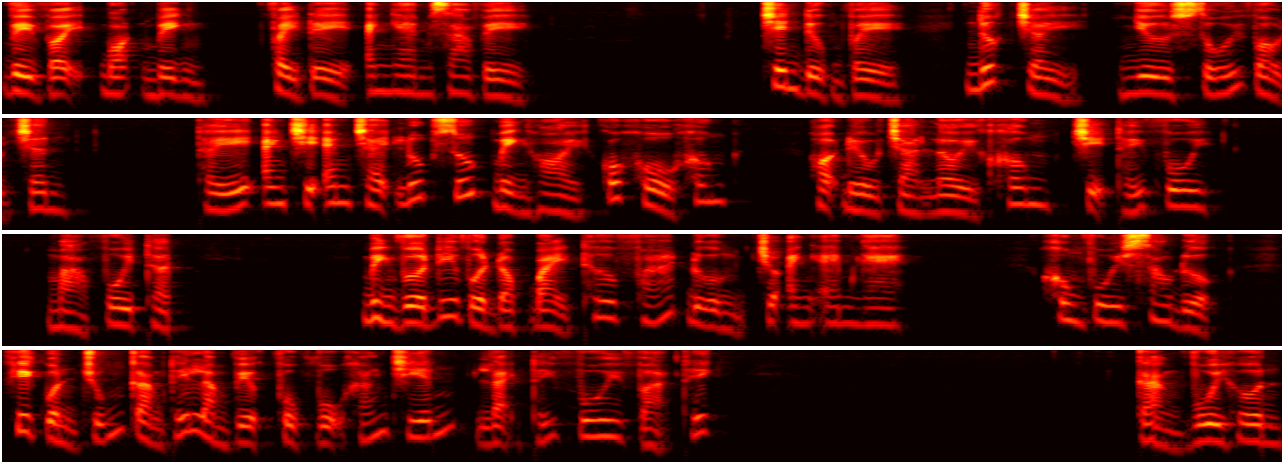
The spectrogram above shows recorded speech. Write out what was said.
vì vậy bọn mình phải để anh em ra về. Trên đường về, nước chảy như xối vào chân. Thấy anh chị em chạy lúp xúp mình hỏi có khổ không? Họ đều trả lời không, chị thấy vui. Mà vui thật. Mình vừa đi vừa đọc bài thơ phá đường cho anh em nghe. Không vui sao được, khi quần chúng cảm thấy làm việc phục vụ kháng chiến lại thấy vui và thích. Càng vui hơn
